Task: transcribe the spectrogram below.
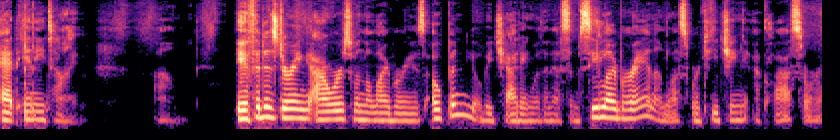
at any time. Um, if it is during hours when the library is open, you'll be chatting with an SMC librarian unless we're teaching a class or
